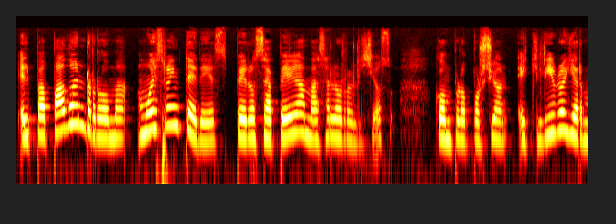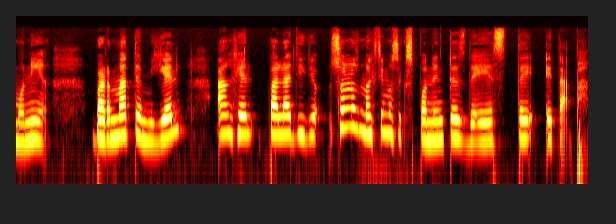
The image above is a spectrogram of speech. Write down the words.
el papado en Roma muestra interés, pero se apega más a lo religioso, con proporción, equilibrio y armonía. Barmate Miguel, Ángel, Palladio son los máximos exponentes de esta etapa.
